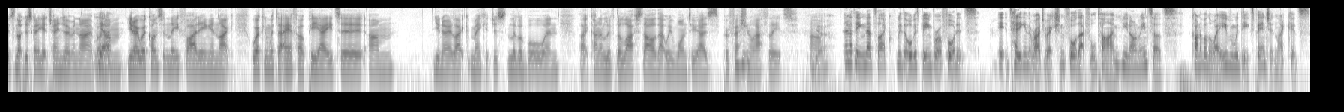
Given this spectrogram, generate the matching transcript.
it's not just going to get changed overnight. But Yeah. um, you know, we're constantly fighting and like working with the AFLPA to um, you know, like make it just livable and like kind of live the lifestyle that we want to as professional athletes. Um, yeah. And I think that's like with August being brought forward, it's it's heading in the right direction for that full time. You know what I mean? So it's kind of on the way. Even with the expansion, like it's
